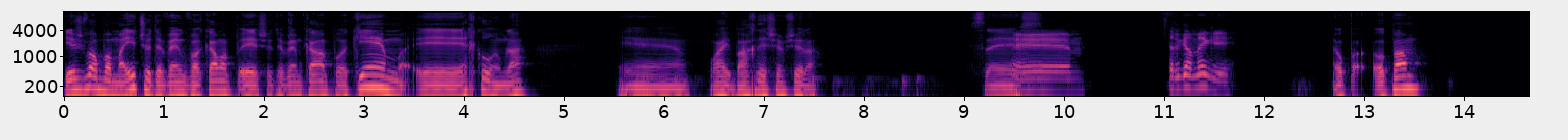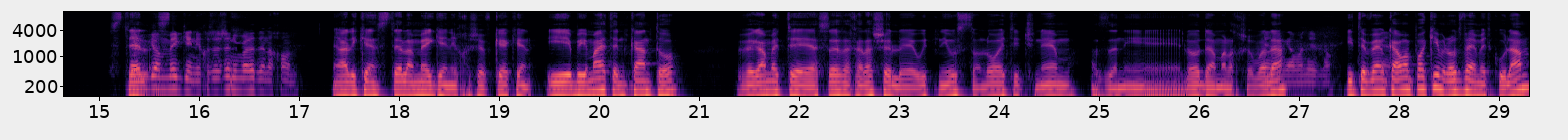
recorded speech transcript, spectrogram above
יש כבר במאית שתביים כבר כמה אה, שתביים כמה פרקים אה, איך קוראים לה? אה, וואי ברח לי השם שלה. סטלגה מגי. עוד פעם? סטל, סטלגה מגי, אני חושב שאני אומר את זה נכון. נראה לי כן סטלה מגי אני חושב כן כן היא ביימה את אנקנטו וגם את uh, הסרט החדש של uh, וויטני יוסטון לא ראיתי את שניהם אז אני לא יודע מה לחשוב עליה כן, גם אני לא. היא תביים כן. כמה פרקים לא תביים את כולם.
